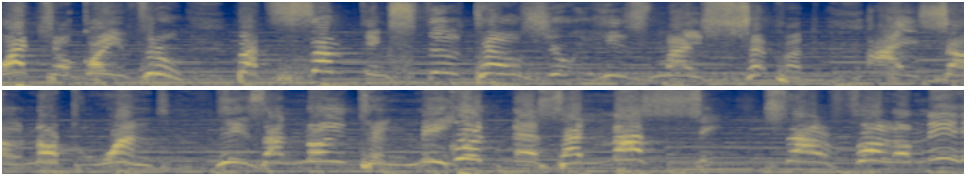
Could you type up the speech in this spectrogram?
what you're going through, but something still tells you, He's my shepherd. I shall not want. He's anointing me. Goodness and mercy shall follow me.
